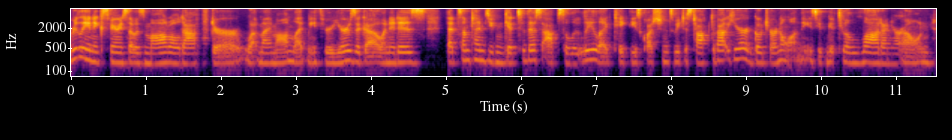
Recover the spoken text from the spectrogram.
really an experience that was modeled after what my mom led me through years ago. And it is that sometimes you can get to this absolutely, like take these questions we just talked about here and go journal on these. You can get to a lot on your own.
